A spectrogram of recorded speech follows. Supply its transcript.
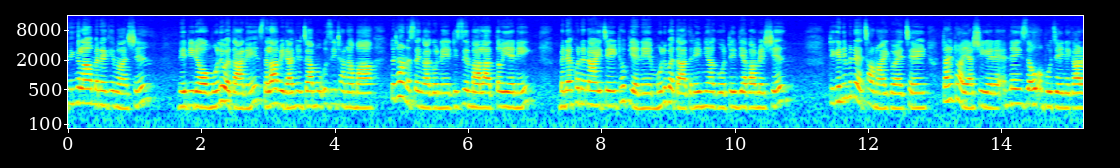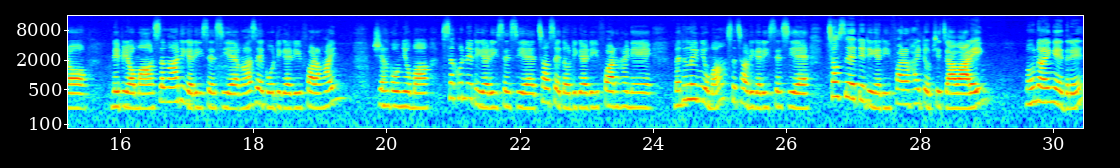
မင်္ဂလာမနက်ခင်းပါရှင်နေပြည်တော်မိုးလေဝသနဲ့ဇလဗေဒညွှန်ကြားမှုဦးစီးဌာနမှ2025ခုနှစ်ဒီဇင်ဘာလ3ရက်နေ့မနက်9:00နာရီချိန်ထုတ်ပြန်တဲ့မိုးလေဝသသတင်းများကိုတင်ပြပါမယ်ရှင်ဒီကနေ့မနက်6:00နာရီခွဲအချိန်တိုင်းထွာရရှိခဲ့တဲ့အနှိမ်ဆုံးအပူချိန်တွေကတော့နေပြည်တော်မှာ15ဒီဂရီဆယ်စီယပ်59ဒီဂရီဖာရင်ဟိုက်ရန်ကုန်မြို့မှာ18ဒီဂရီဆယ်စီယပ်63ဒီဂရီဖာရင်ဟိုက်နဲ့မန္တလေးမြို့မှာ16ဒီဂရီဆယ်စီယပ်61ဒီဂရီဖာရင်ဟိုက်တို့ဖြစ်ကြပါတယ်။ မုန်တိုင်းငယ်တဲ့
